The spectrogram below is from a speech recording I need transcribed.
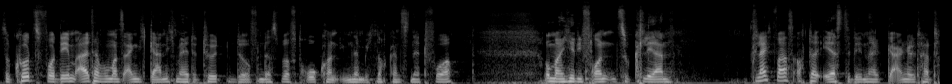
so kurz vor dem Alter, wo man es eigentlich gar nicht mehr hätte töten dürfen, das wirft Rokon ihm nämlich noch ganz nett vor, um mal hier die Fronten zu klären. Vielleicht war es auch der erste, den er geangelt hat.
